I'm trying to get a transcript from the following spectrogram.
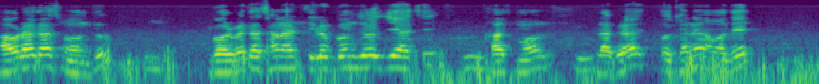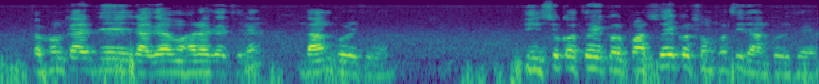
হাওড়া দাস মহন্ত। গড়বেতা থানার তিলকগঞ্জ যে আছে। খাসমহল লাগরাজ ওইখানে আমাদের তখনকার যে রাজা মহারাজা ছিলেন দান করেছিলেন। তিনশো কত একর পাঁচশো একর সম্পত্তি দান করেছিলেন।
